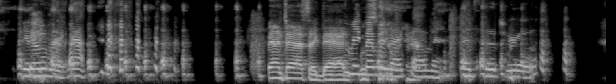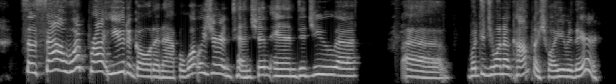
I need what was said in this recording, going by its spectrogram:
get over it? Yeah. Fantastic, Dad. I remember that comment. That's so true. So, Sal, what brought you to Golden Apple? What was your intention, and did you, uh, uh, what did you want to accomplish while you were there?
